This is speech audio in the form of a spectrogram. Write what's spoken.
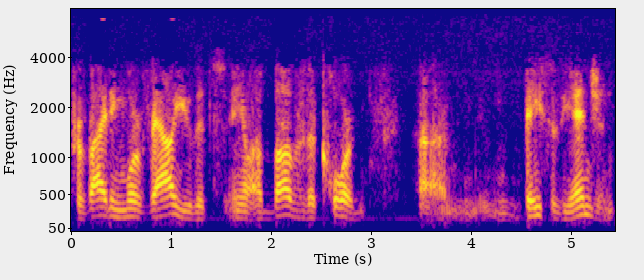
providing more value that's you know above the core um, base of the engine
